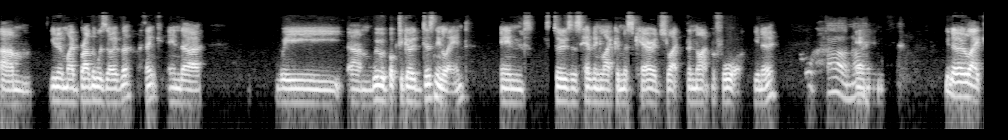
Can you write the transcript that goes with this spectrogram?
um, you know, my brother was over, I think, and uh, we um, we were booked to go to Disneyland, and Suze is having like a miscarriage like the night before, you know. Oh no. And you know, like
